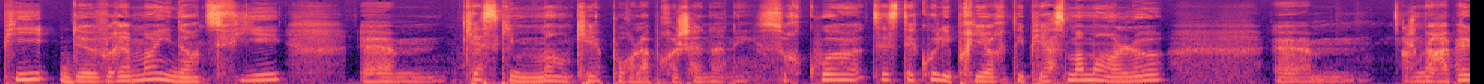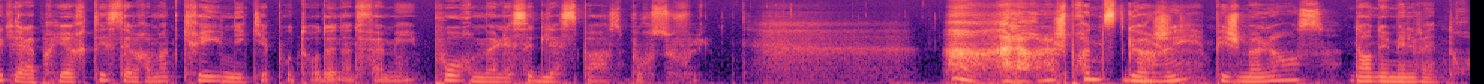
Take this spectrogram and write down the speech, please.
puis de vraiment identifier euh, qu'est-ce qui me manquait pour la prochaine année? Sur quoi, tu sais, c'était quoi les priorités? Puis à ce moment-là, euh, je me rappelle que la priorité, c'était vraiment de créer une équipe autour de notre famille pour me laisser de l'espace pour souffler. Ah, alors là, je prends une petite gorgée, puis je me lance dans 2023.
